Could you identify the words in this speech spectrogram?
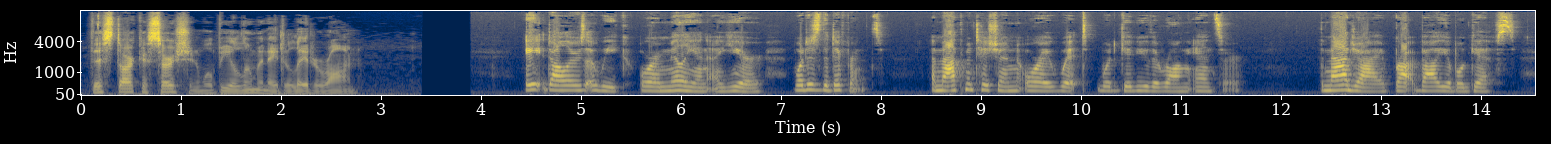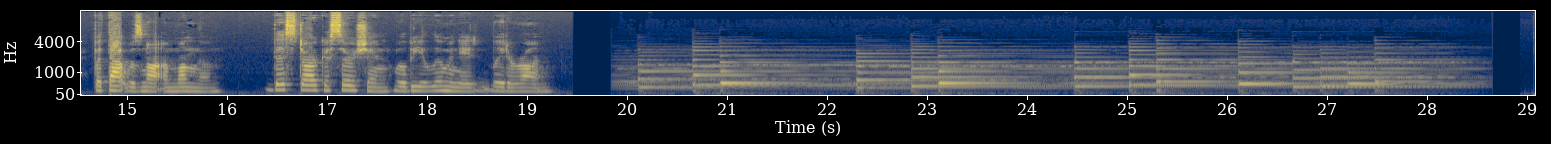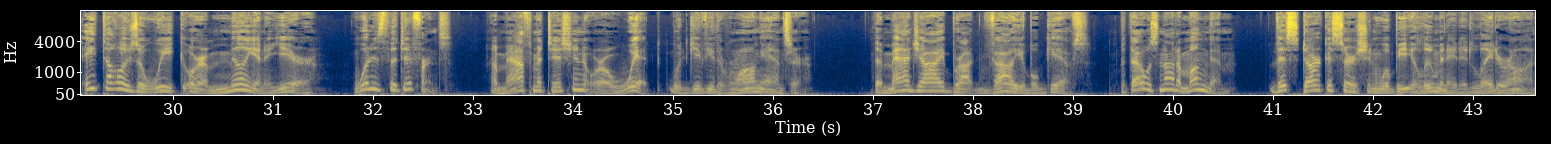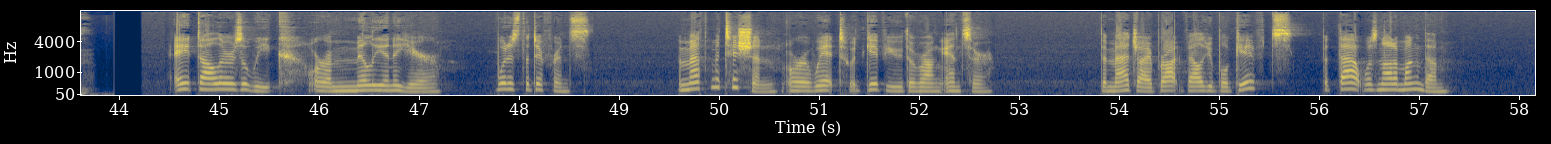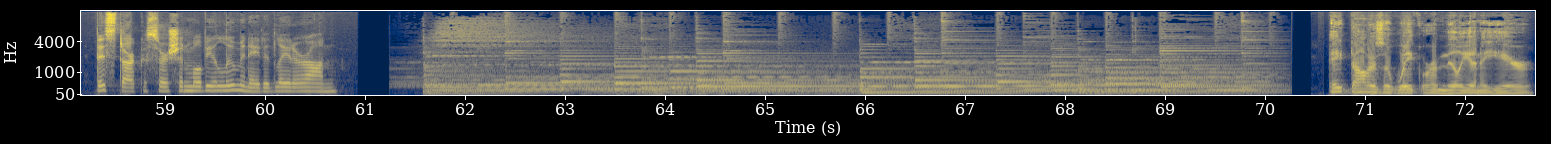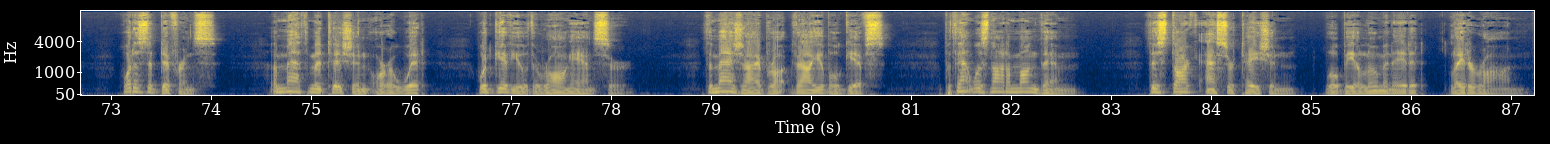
This dark assertion will be illuminated later on. Eight dollars a week or a million a year. What is the difference? A mathematician or a wit would give you the wrong answer. The Magi brought valuable gifts, but that was not among them. This dark assertion will be illuminated later on. Eight dollars a week or a million a year. What is the difference? A mathematician or a wit would give you the wrong answer. The Magi brought valuable gifts, but that was not among them. This dark assertion will be illuminated later on. Eight dollars a week or a million a year. What is the difference? A mathematician or a wit would give you the wrong answer. The Magi brought valuable gifts, but that was not among them. This dark assertion will be illuminated later on. Eight dollars a week or a million a year? What is the difference? A mathematician or a wit would give you the wrong answer. The Magi brought valuable gifts, but that was not among them. This dark assertion will be illuminated later on.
